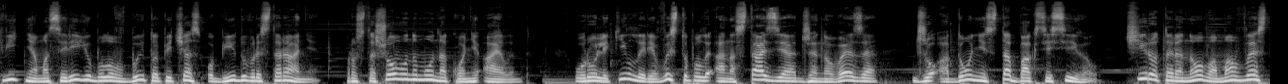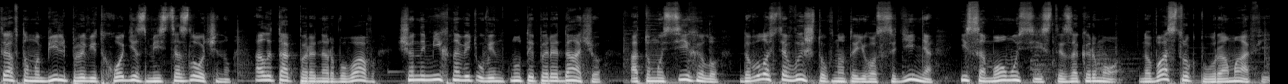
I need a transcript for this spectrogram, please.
квітня Масерію було вбито під час обіду в ресторані, розташованому на Коні Айленд. У ролі кіллерів виступили Анастазія, Дженовезе, Джо Адоніс та Баксі Сігал. Чіро Теренова мав вести автомобіль при відході з місця злочину, але так перенервував, що не міг навіть увімкнути передачу, а тому Сігелу довелося виштовхнути його з сидіння і самому сісти за кермо. Нова структура мафії.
